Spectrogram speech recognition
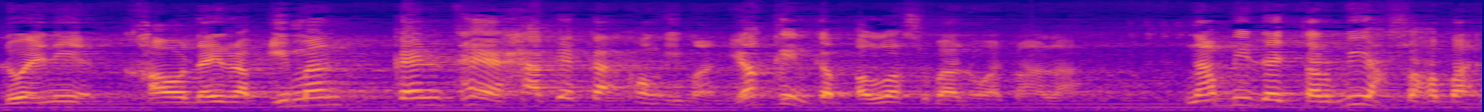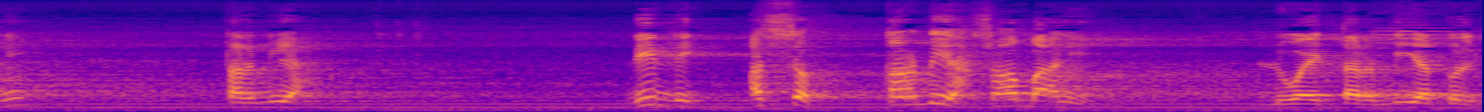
dua ini kau dairab iman kan teh hakikat kong iman. Yakin ke Allah subhanahu wa ta'ala? Nabi dari terbiah sahabat ni terbiah didik asuh terbiah sahabat ni. Dua terbiatul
